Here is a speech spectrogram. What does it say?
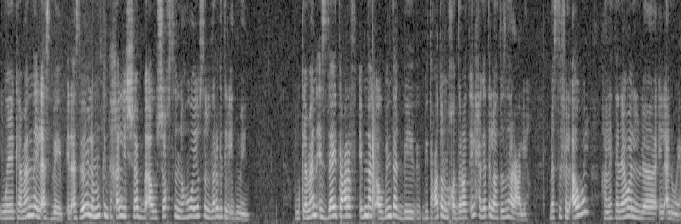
وكمان الأسباب الأسباب اللي ممكن تخلي الشاب أو الشخص إن هو يوصل لدرجة الإدمان. وكمان إزاي تعرف ابنك أو بنتك بي- بيتعاطى المخدرات إيه الحاجات اللي هتظهر عليها؟ بس في الأول هنتناول الأنواع.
